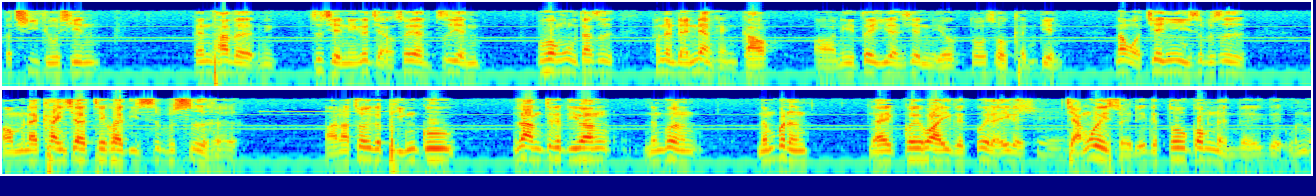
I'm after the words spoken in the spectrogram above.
的企图心，跟他的你之前你个讲，虽然资源不丰富，但是他的能量很高，哦，你对宜兰县有多所肯定。那我建议是不是，我们来看一下这块地适不适合，啊，那做一个评估。让这个地方能够能不能来规划一个未来一个蒋渭水的一个多功能的一个文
